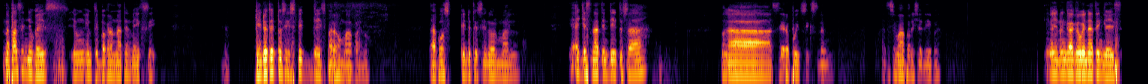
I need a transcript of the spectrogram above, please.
napansin nyo, guys, yung empty background natin maiksi. Pinutin to sa speed, guys, para humaba, no? Tapos, pinutin si normal i-adjust natin dito sa mga 0.6 lang. At sumapa na siya, di ba? Ngayon, ang gagawin natin, guys,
